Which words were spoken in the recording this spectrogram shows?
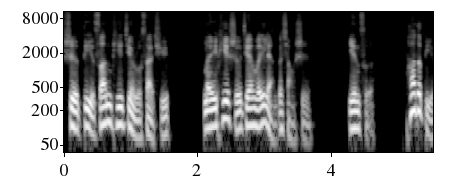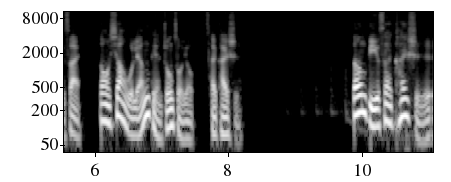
是第三批进入赛区，每批时间为两个小时，因此他的比赛到下午两点钟左右才开始。当比赛开始，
